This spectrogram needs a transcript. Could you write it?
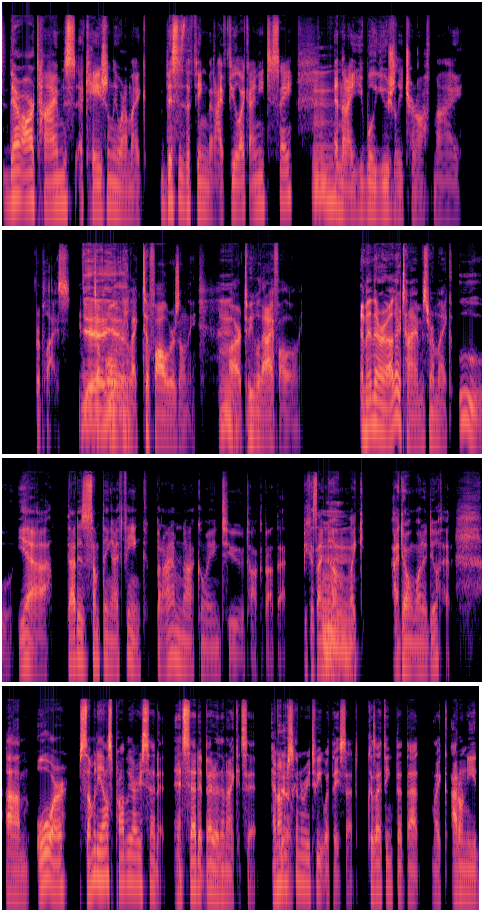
there are times occasionally where i'm like this is the thing that i feel like i need to say Mm, and then I will usually turn off my replies yeah, to yeah. only like to followers only Mm, or to people that i follow only and then there are other times where i'm like ooh yeah that is something i think but i'm not going to talk about that because i know Mm. like i don't want to deal with it um, or somebody else probably already said it and said it better than i could say it and i'm Yeah. just going to retweet what they said because i think that that like i don't need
